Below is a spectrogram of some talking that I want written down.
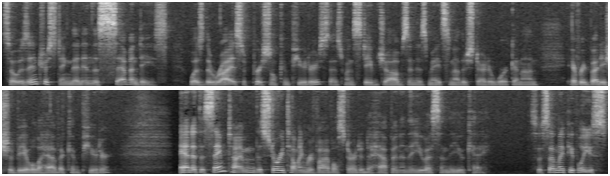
So it was interesting that in the 70s was the rise of personal computers. That's when Steve Jobs and his mates and others started working on everybody should be able to have a computer. And at the same time, the storytelling revival started to happen in the US and the UK. So suddenly people used,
